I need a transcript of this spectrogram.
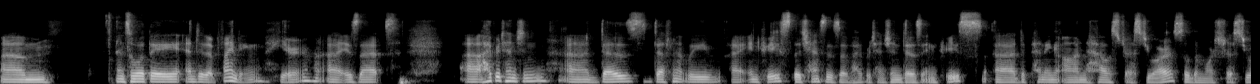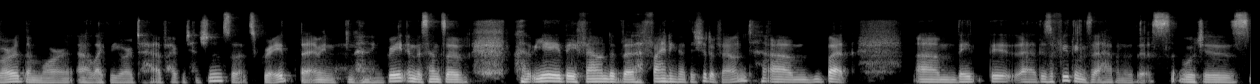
Um, and so what they ended up finding here uh, is that uh, hypertension uh, does definitely uh, increase. The chances of hypertension does increase uh, depending on how stressed you are. So the more stressed you are, the more uh, likely you are to have hypertension. So that's great. I mean, great in the sense of, yay, they found the finding that they should have found. Um, but um, they, they uh, there's a few things that happened with this, which is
